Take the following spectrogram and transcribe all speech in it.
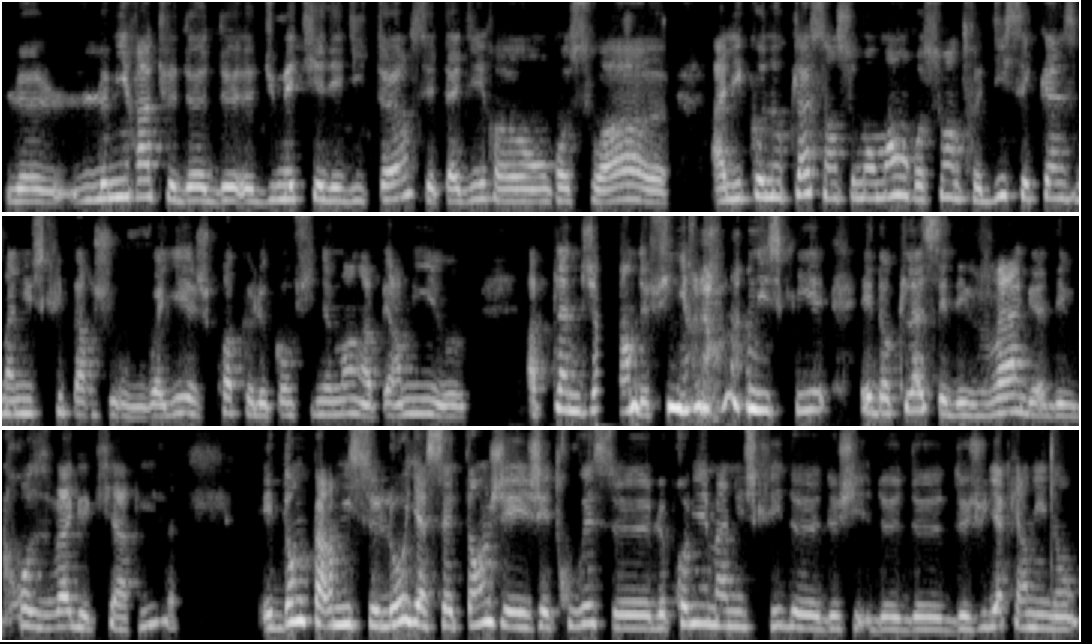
le, miracle du métier d'éditeur, c'est-à-dire euh, on reçoit, à l'iconoclaste, en ce moment, on reçoit entre 10 et 15 manuscrits par jour. Vous voyez, je crois que le confinement a permis à plein de gens de finir leurs manuscrits. Et donc là, c'est des vagues, des grosses vagues qui arrivent. Et donc, parmi ce lot, il y a sept ans, j'ai trouvé le premier manuscrit de, Julia Carninon,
